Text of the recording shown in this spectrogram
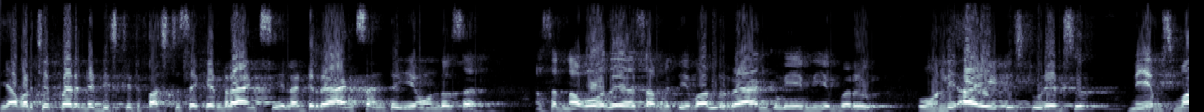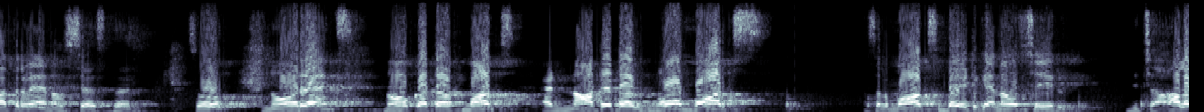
ఎవరు చెప్పారంటే డిస్ట్రిక్ట్ ఫస్ట్ సెకండ్ ర్యాంక్స్ ఇలాంటి ర్యాంక్స్ అంటే ఏం ఉండవు సార్. అసలు నవోదయ సమితి వాళ్ళు ర్యాంకులు ఏమి ఇవ్వరు. ఓన్లీ ఆ ఎయిటీ స్టూడెంట్స్ నేమ్స్ మాత్రమే అనౌన్స్ చేస్తారు. So no ranks no cut off marks and not at all no marks అసలు మార్క్స్ బయటికి అనౌన్స్ చేయరు. ఇది చాలా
